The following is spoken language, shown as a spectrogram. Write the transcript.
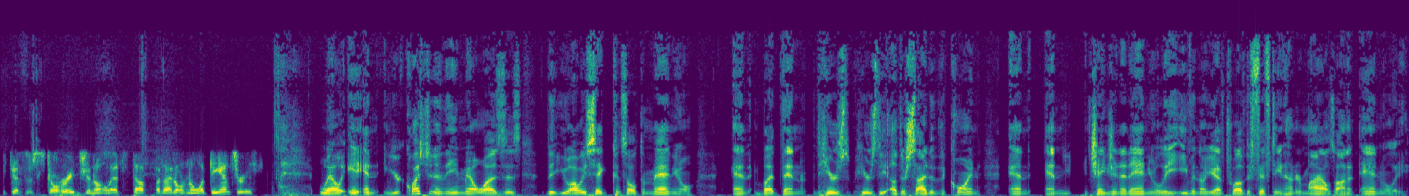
because of storage and all that stuff. But I don't know what the answer is. Well, i and your question in the email was is that you always say consult a manual, and but then here's here's the other side of the coin, and and changing it annually, even though you have twelve to fifteen hundred miles on it annually.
